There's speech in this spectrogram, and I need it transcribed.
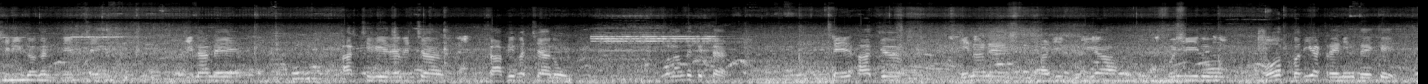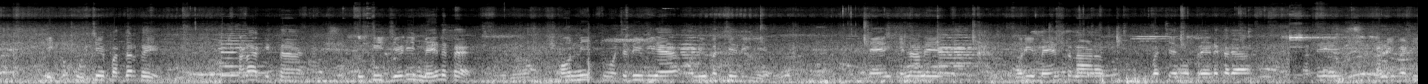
ਸ਼੍ਰੀ ਗਗਨਦੀਪ ਸਿੰਘ ਜਿਨ੍ਹਾਂ ਨੇ ਆਰਚਰੀ ਦੇ ਵਿੱਚ ਕਾਫੀ ਬੱਚਿਆਂ ਨੂੰ ਬੁਲੰਦ ਕੀਤਾ ਹੈ। ਤੇ ਅੱਜ ਇਹਨਾਂ ਨੇ ਸਾਡੀ ਗੁੜੀਆ ਖੁਸ਼ੀ ਨੂੰ ਬਹੁਤ ਵਧੀਆ ਟ੍ਰੇਨਿੰਗ ਦੇ ਕੇ ਇੱਕ ਉੱਚੇ ਪੱਧਰ ਤੇ ਖੜਾ ਕੀਤਾ ਕਿਉਂਕਿ ਜਿਹੜੀ ਮਿਹਨਤ ਹੈ ਉਨੀ ਕੋਚ ਦੀ ਵੀ ਹੈ ਉਨੀ ਬੱਚੇ ਦੀ ਵੀ ਹੈ। ਤੇ ਇਹਨਾਂ ਨੇ ਪੂਰੀ ਮਿਹਨਤ ਨਾਲ ਬੱਚੇ ਨੂੰ ਟ੍ਰੇਨ ਕਰਿਆ ਅਤੇ ਸਾਡੀ ਬੇਟੀ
